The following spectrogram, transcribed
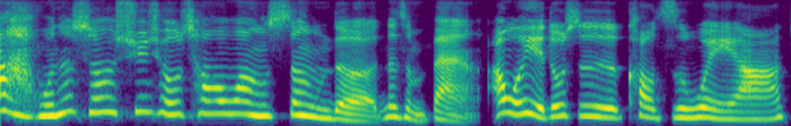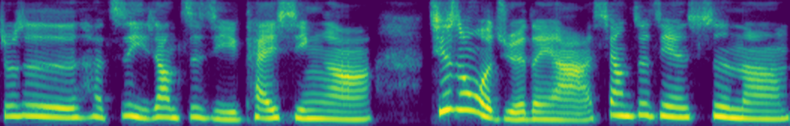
啊，我那时候需求超旺盛的，那怎么办啊？我也都是靠自慰啊，就是他自己让自己开心啊。其实我觉得呀，像这件事呢，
